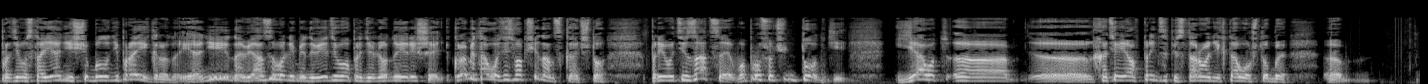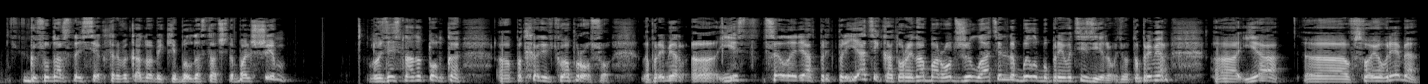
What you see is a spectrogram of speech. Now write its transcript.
противостояние еще было не проиграно, и они навязывали Медведеву определенные решения. Кроме того, здесь вообще надо сказать, что приватизация – вопрос очень тонкий. Я вот, э, хотя я в принципе сторонник того, чтобы э, государственный сектор в экономике был достаточно большим, но здесь надо тонко э, подходить к вопросу. Например, э, есть целый ряд предприятий, которые, наоборот, желательно было бы приватизировать. Вот, например, я в свое время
